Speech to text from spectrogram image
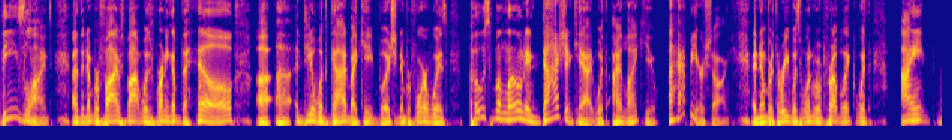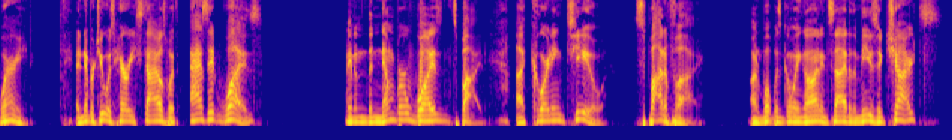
these lines. Uh, the number five spot was Running Up the Hill, uh, uh, A Deal with God by Kate Bush. Number four was Post Malone and Doja Cat with I Like You, a happier song. And number three was One Republic with I Ain't Worried. And number two was Harry Styles with As It Was. And the number one spot, according to Spotify, on what was going on inside of the music charts,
